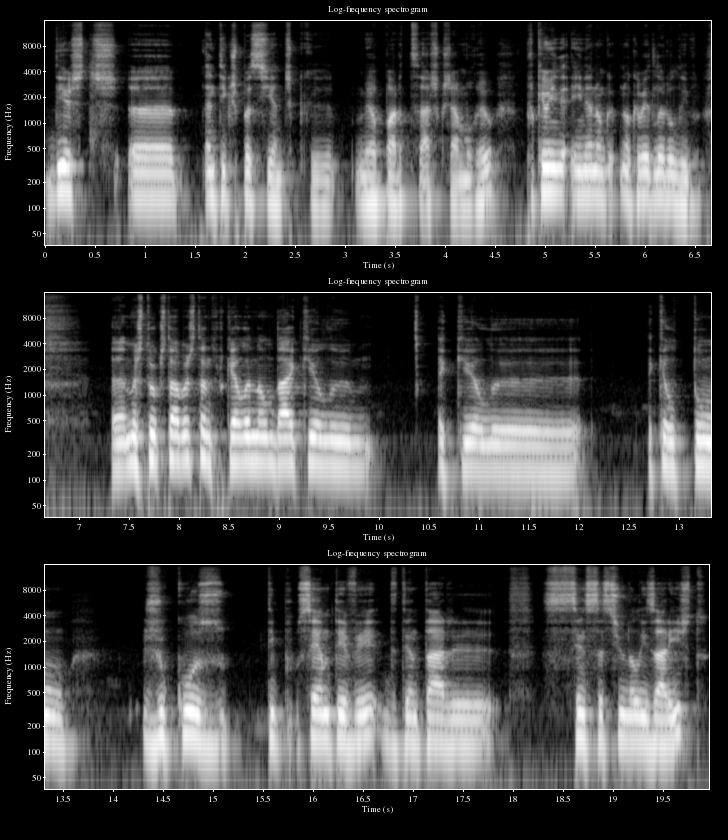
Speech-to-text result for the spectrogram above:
destes uh, antigos pacientes, que a maior parte acho que já morreu, porque eu ainda, ainda não, não acabei de ler o livro. Uh, mas estou a gostar bastante porque ela não dá aquele aquele aquele tom jocoso tipo CMTV de tentar eh, sensacionalizar isto.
